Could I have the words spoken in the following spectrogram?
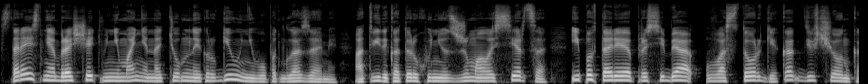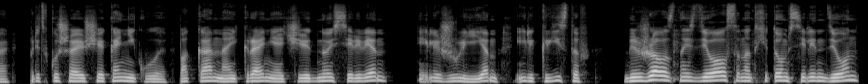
Стараясь не обращать внимания на темные круги у него под глазами, от вида которых у нее сжималось сердце, и повторяя про себя в восторге, как девчонка, предвкушающая каникулы, пока на экране очередной Сильвен или Жульен или Кристоф безжалостно издевался над хитом Селин Дион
